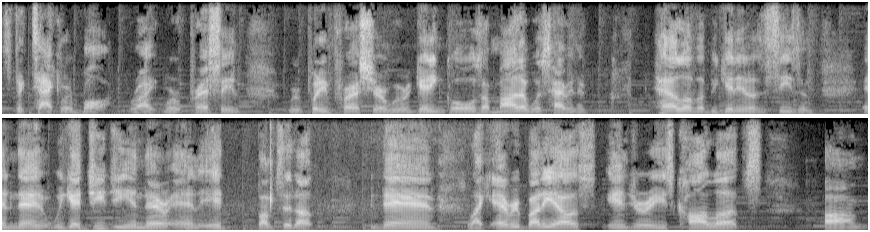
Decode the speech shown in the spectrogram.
spectacular ball, right? We were pressing, we were putting pressure, we were getting goals. Almada was having a hell of a beginning of the season. And then we get Gigi in there and it bumps it up. And then, like everybody else, injuries, call ups, um,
